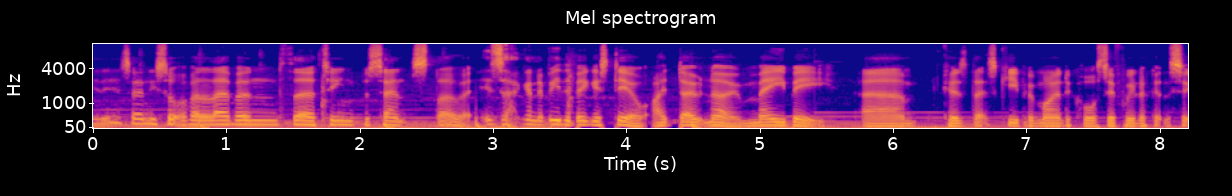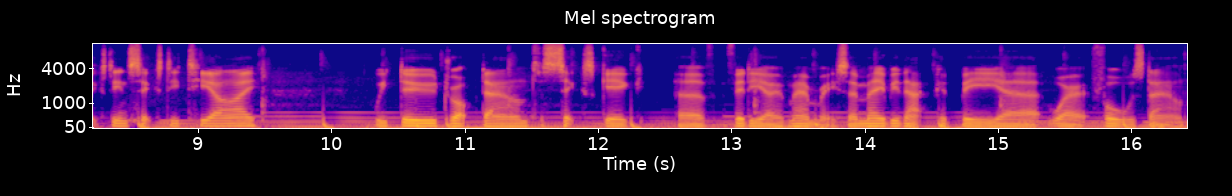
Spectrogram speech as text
it is only sort of 11 13% slower. Is that going to be the biggest deal? I don't know. Maybe. Um, because let's keep in mind, of course, if we look at the 1660 Ti, we do drop down to 6 gig of video memory. So maybe that could be uh, where it falls down.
